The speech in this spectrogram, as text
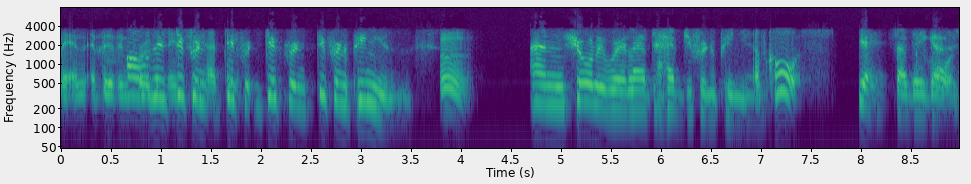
a bit of Oh, there's needs to be different, different, different, different opinions, Mm, and surely we're allowed to have different opinions. of course. Yeah. So there Of course.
